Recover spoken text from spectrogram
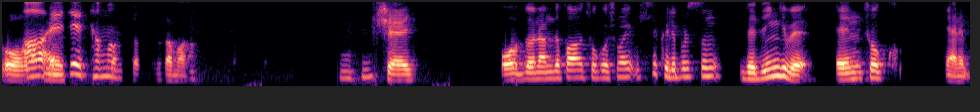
O Aa Memphis evet evet tamam. zaman Hı hı. şey o dönemde falan çok hoşuma gitmişti. Clippers'ın dediğin gibi en çok yani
